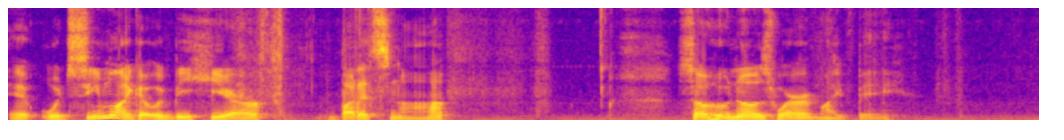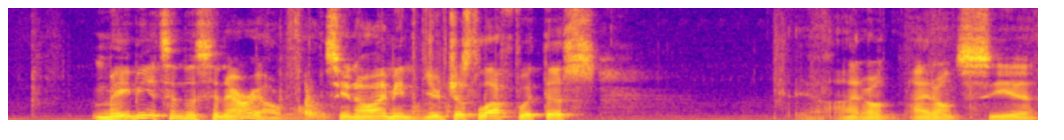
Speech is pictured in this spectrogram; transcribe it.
It would seem like it would be here, but it's not. So who knows where it might be. Maybe it's in the scenario rolls. You know, I mean, you're just left with this. Yeah, I don't, I don't see it.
